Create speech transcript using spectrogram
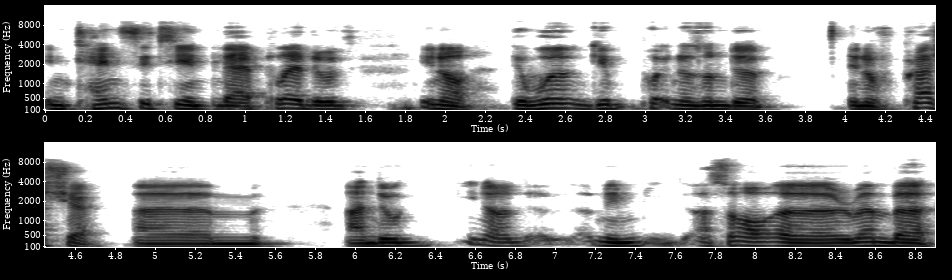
intensity in their play. There was, you know, they weren't give, putting us under enough pressure. Um, and they were, you know, I mean, I saw, uh, remember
